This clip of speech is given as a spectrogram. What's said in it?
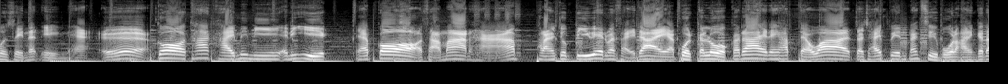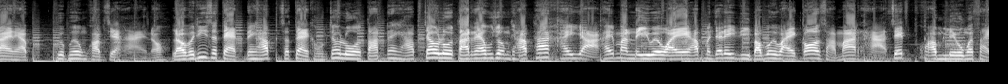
5%นั่นเองนะฮะเออก็ถ้าใครไม่มีอันนี้อีก นะครับก็สามารถหาพลังโจมตีเวทมาใส่ได้ครับขวดกระโหลกก็ได้นะครับ แต่ว่าจะใช้เป็นหนังสือโบราณก็ได้นะครับเพื่อเพิ่มความเสียหายเนาะเราไปที่สเตตนะครับสเตตของเจ้าโลตัสนะครับเจ้าโลตัสนะครับผู้ชมครับ ถ้าใครอยากให้มันดีไวๆครับมันจะได้ดีบัฟไวๆก็สามารถหาเซตความเร็วมาใส่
